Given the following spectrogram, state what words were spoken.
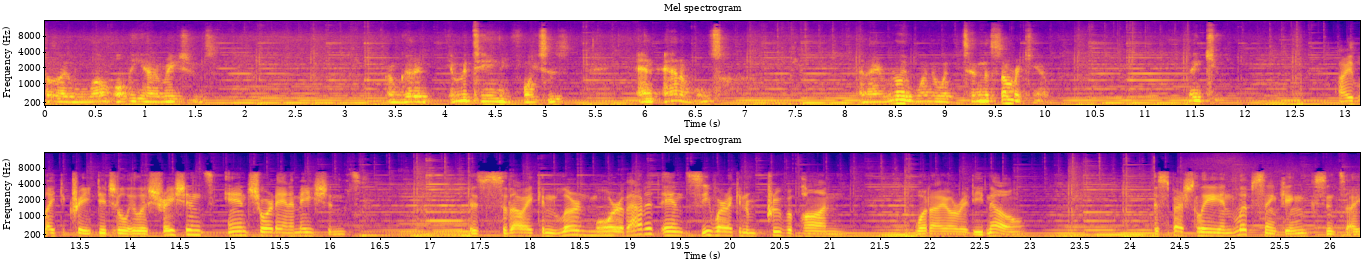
I love all the animations. I'm good at imitating voices and animals, and I really want to attend the summer camp. Thank you. I'd like to create digital illustrations and short animations so that I can learn more about it and see where I can improve upon what I already know. Especially in lip syncing, since I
